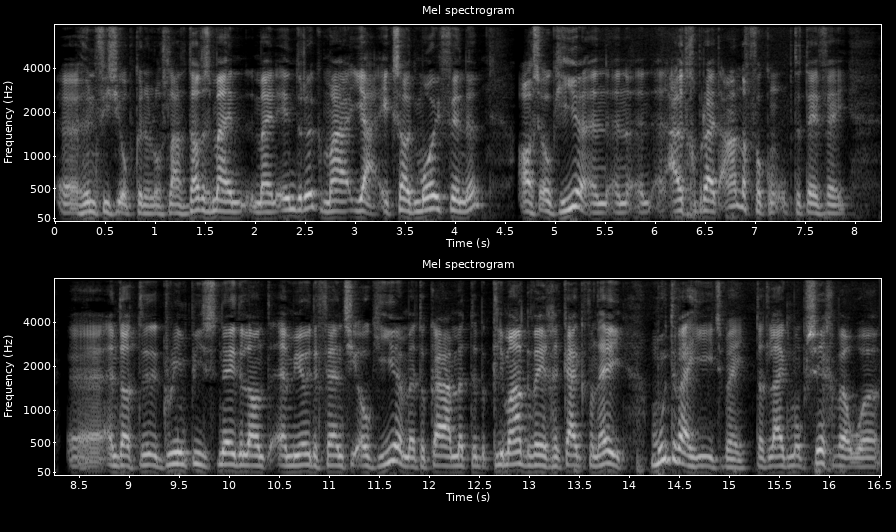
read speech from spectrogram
hun visie op kunnen loslaten. Dat is mijn, mijn indruk. Maar ja, ik zou het mooi vinden als ook hier een, een, een uitgebreid aandacht voor komt op de tv. Uh, en dat Greenpeace Nederland en Milieudefensie ook hier met elkaar, met de klimaatbeweging gaan kijken van... hé, hey, moeten wij hier iets mee? Dat lijkt me op zich wel uh,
